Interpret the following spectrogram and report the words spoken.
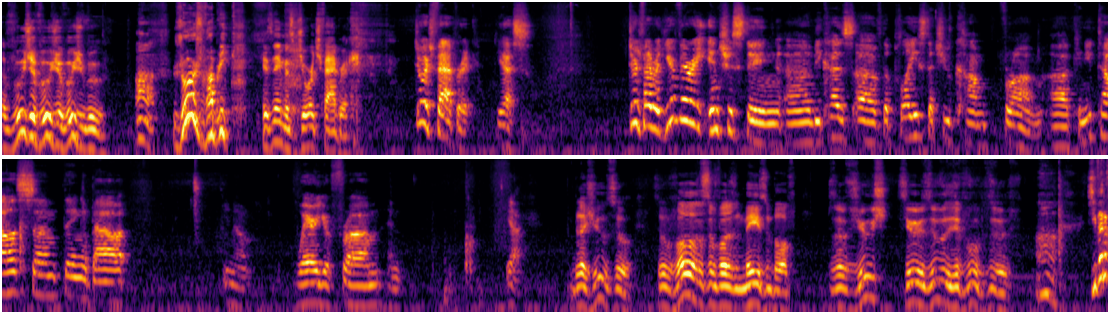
Vuja vuja vuja vu. Ah, George Fabrique. His name is George Fabric. George Fabric, yes. George Fabric, you're very interesting uh, because of the place that you come from. Uh, can you tell us something about, you know, where you're from and, yeah a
